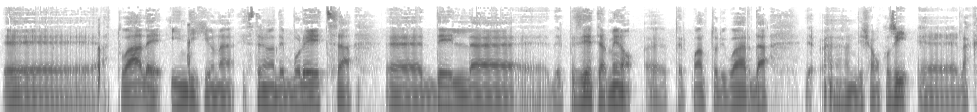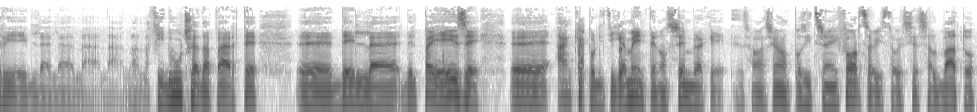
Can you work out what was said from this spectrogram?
eh, attuale indichi una estrema debolezza eh, del, eh, del, Presidente, almeno eh, per quanto riguarda eh, diciamo così, la, la, la, la, fiducia da parte del, del, Paese, anche politicamente. Non sembra che insomma, sia una posizione di forza, visto che si è salvato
